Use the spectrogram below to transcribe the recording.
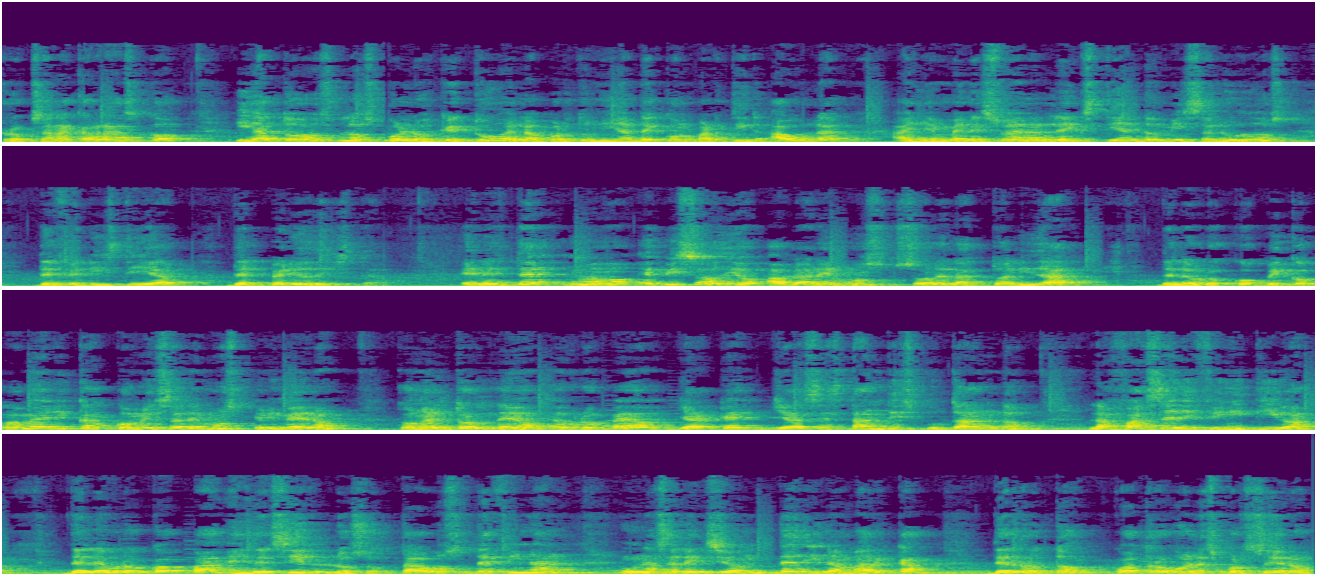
Roxana Carrasco y a todos los con los que tuve la oportunidad de compartir aula allá en Venezuela, le extiendo mis saludos de feliz día del periodista. En este nuevo episodio hablaremos sobre la actualidad de la Eurocopa y Copa América. Comenzaremos primero con el torneo europeo, ya que ya se están disputando la fase definitiva de la Eurocopa, es decir, los octavos de final. Una selección de Dinamarca derrotó 4 goles por 0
